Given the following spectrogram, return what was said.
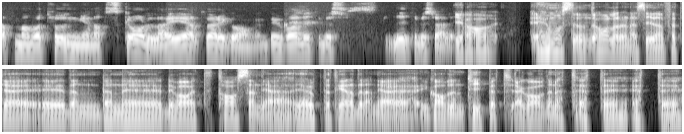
att man var tvungen att scrolla ihjält varje gång. Det var lite, bes lite besvärligt. Ja, jag måste underhålla den här sidan för att jag, eh, den, den, eh, det var ett tag sedan jag, jag uppdaterade den. Jag gav den typ ett, jag gav den ett, ett, eh, ett, ett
